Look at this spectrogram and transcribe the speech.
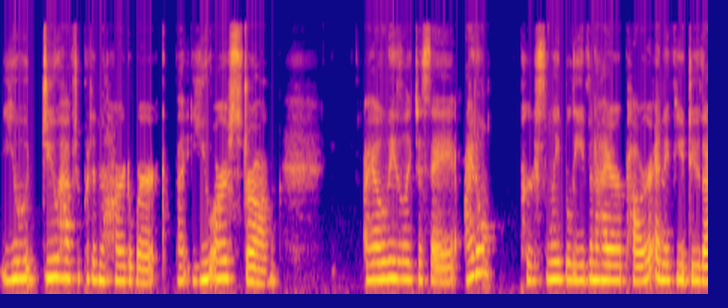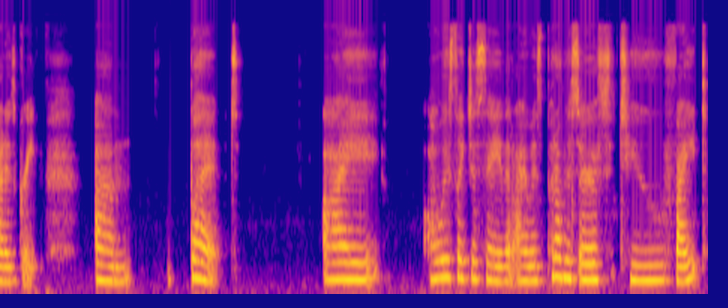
You do have to put in the hard work, but you are strong. I always like to say, I don't personally believe in higher power, and if you do, that is great. Um, but I always like to say that I was put on this earth to fight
